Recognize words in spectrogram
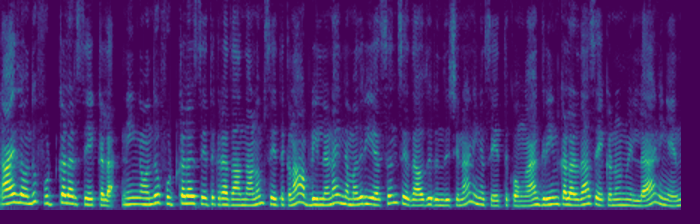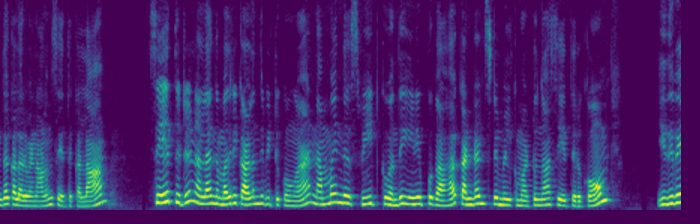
நான் இதில் வந்து ஃபுட் கலர் சேர்க்கலை. நீங்கள் வந்து ஃபுட் கலர் சேர்த்துக்கிறதா இருந்தாலும் சேர்த்துக்கலாம். அப்படி இல்லைனா இந்த மாதிரி எசன்ஸ் ஏதாவது இருந்துச்சுன்னா நீங்கள் சேர்த்துக்கோங்க. க்ரீன் கலர் தான் சேர்க்கணும்னு இல்லை. நீங்கள் எந்த கலர் வேணாலும் சேர்த்துக்கலாம். சேர்த்துட்டு நல்லா இந்த மாதிரி கலந்து விட்டுக்கோங்க. நம்ம இந்த ஸ்வீட்க்கு வந்து இனிப்புக்காக கண்டென்ஸ்டு மில்க் மட்டும்தான் சேர்த்துருக்கோம். இதுவே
